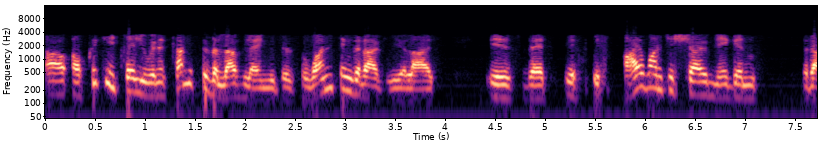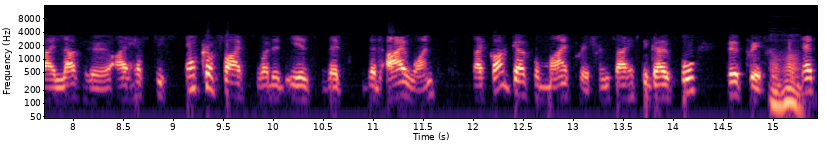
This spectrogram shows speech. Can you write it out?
I'll, I'll quickly tell you, when it comes to the love languages, the one thing that I've realized is that if, if I want to show Megan that I love her, I have to sacrifice what it is that, that I want. I can't go for my preference. I have to go for her preference. Uh-huh. That,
